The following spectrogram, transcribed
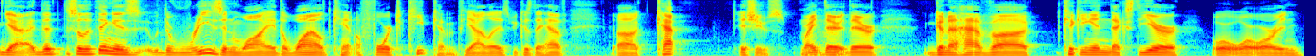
Yeah, the, so the thing is, the reason why the Wild can't afford to keep Kevin Fiala is because they have uh, cap issues, right? Mm-hmm. They're they're gonna have uh, kicking in next year or, or, or in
